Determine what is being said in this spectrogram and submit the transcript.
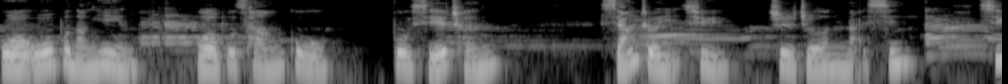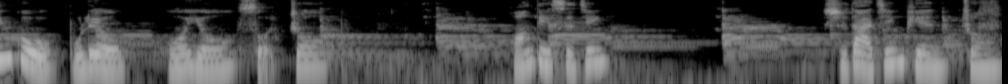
我无不能应，我不藏故，不邪陈。想者已去，智者乃心。心故不六，我有所周。黄帝四经十大经篇中。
